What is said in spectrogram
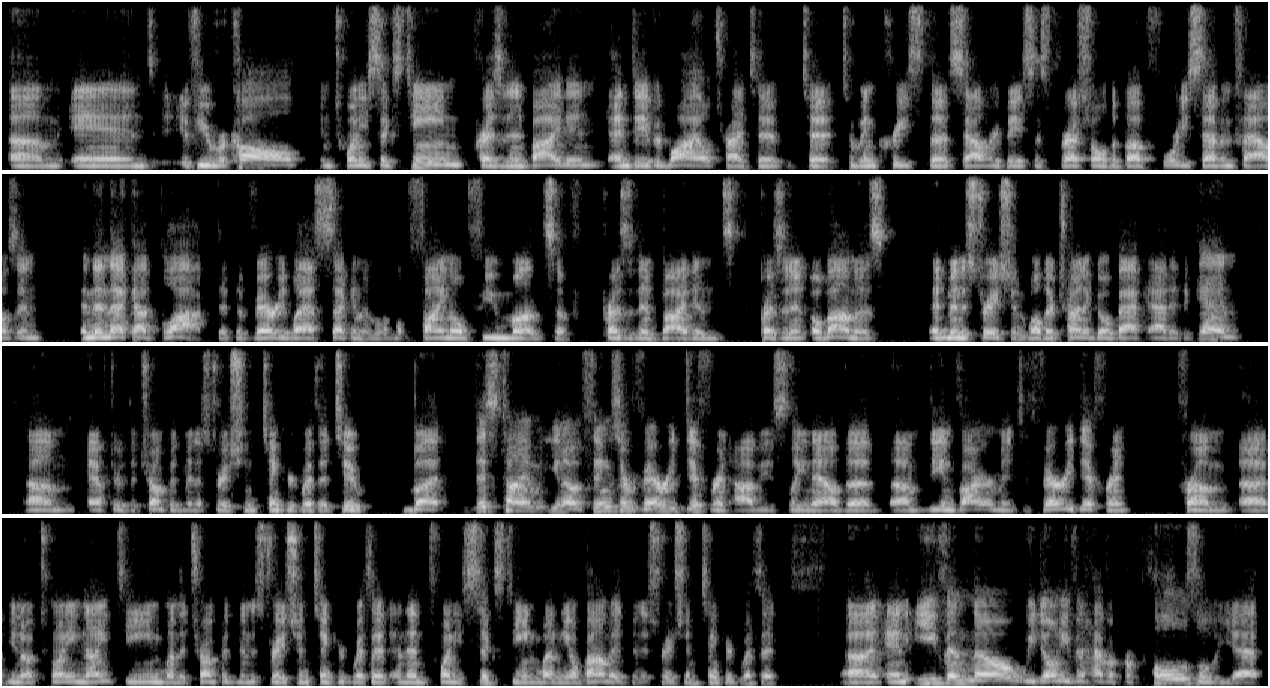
Um, and if you recall, in 2016, President Biden and David Weil tried to to to increase the salary basis threshold above 47,000, and then that got blocked at the very last second in the final few months of President Biden's President Obama's administration. Well, they're trying to go back at it again um, after the Trump administration tinkered with it too. But this time, you know, things are very different. Obviously, now the um, the environment is very different from uh, you know 2019 when the Trump administration tinkered with it, and then 2016 when the Obama administration tinkered with it. Uh, and even though we don't even have a proposal yet,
